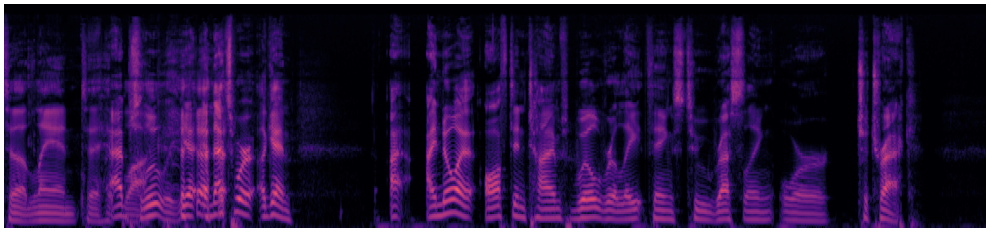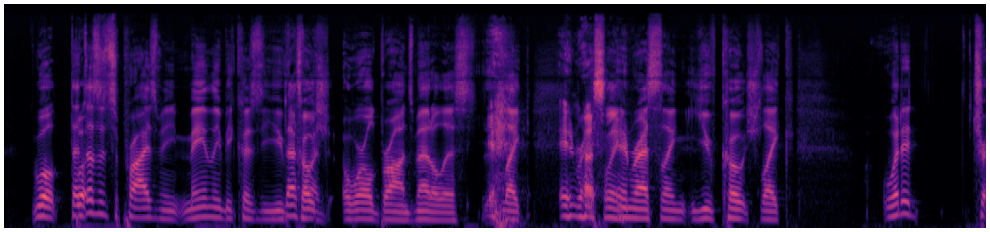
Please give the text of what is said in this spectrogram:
to land to block. absolutely yeah, and that's where again, I I know I oftentimes will relate things to wrestling or to track. Well, that But- doesn't surprise me, mainly because you've coached a world bronze medalist. Yeah. Like In wrestling, in wrestling, you've coached like what did tr-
